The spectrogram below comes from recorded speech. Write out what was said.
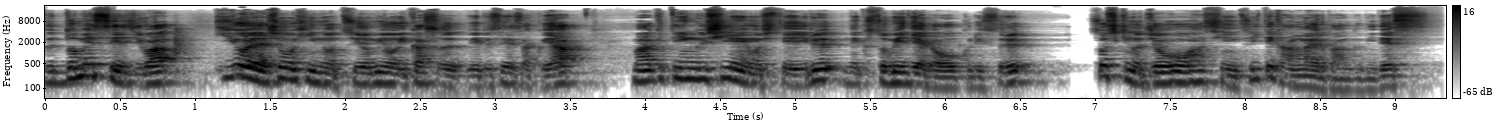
グッドメッセージは、企業や商品の強みを生かすウェブ制作や、マーケティング支援をしているネクストメディアがお送りする、組織の情報発信について考える番組です。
